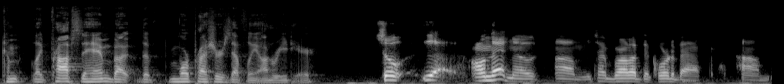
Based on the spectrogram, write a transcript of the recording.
com- like props to him. But the more pressure is definitely on Reid here. So yeah, on that note, um, you talk brought up the quarterback. Um,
